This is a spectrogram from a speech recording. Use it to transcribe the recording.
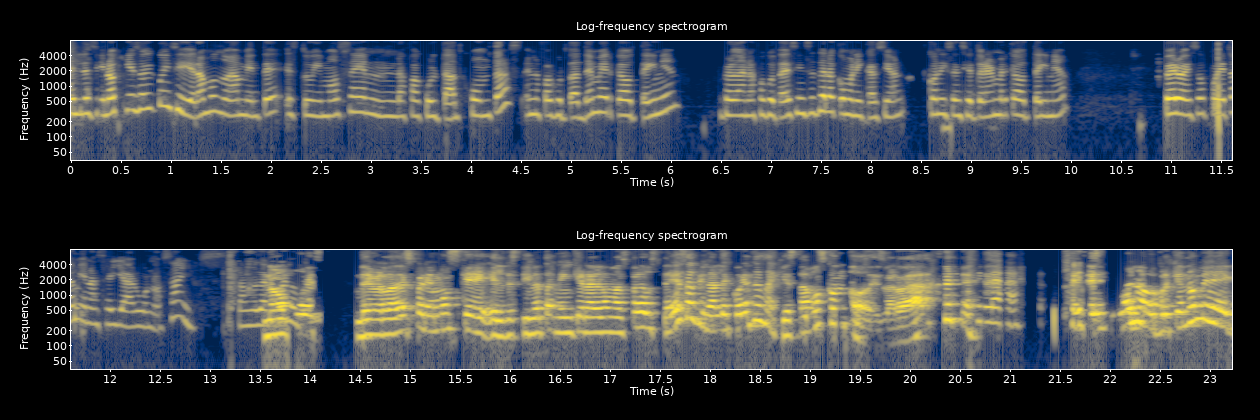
el destino quiso que coincidiéramos nuevamente. Estuvimos en la facultad juntas, en la facultad de Mercadotecnia, perdón, en la facultad de Ciencias de la Comunicación, con licenciatura en Mercadotecnia. Pero eso fue también hace ya algunos años. ¿Estamos de No, acuerdo? pues de verdad esperemos que el destino también quiera algo más para ustedes. Al final de cuentas, aquí estamos con todos, ¿verdad? Claro. Bueno, ¿por qué no me,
